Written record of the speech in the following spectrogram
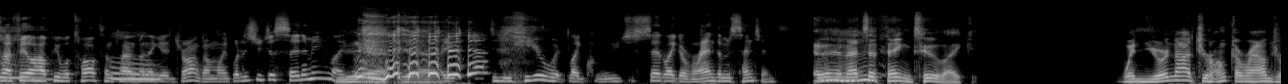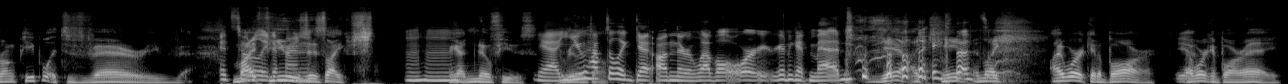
how I feel how people talk sometimes when they Mm. get drunk. I'm like, "What did you just say to me? Like, yeah, yeah. you, did you hear what? Like, you just said like a random sentence." And, and that's Mm-hmm. thing too. Like when you're not drunk around drunk people, it's very. ve- it's My totally fuse different. is like "Shh, Mhm. I got no fuse. Yeah, really you have to don't. like get on their level or you're gonna get mad. Yeah, I Like, can't. that's- And like I work at a bar. Yeah. I work at bar A,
